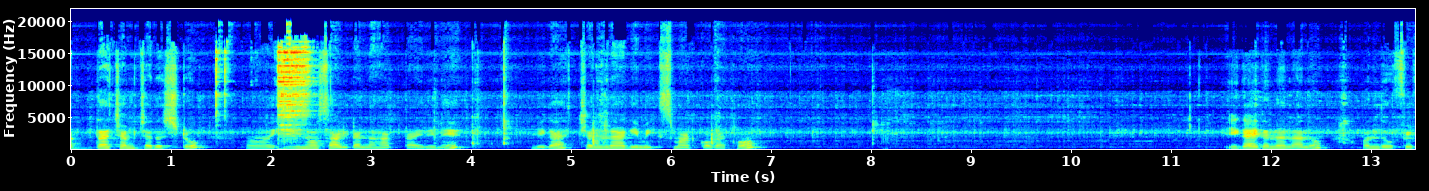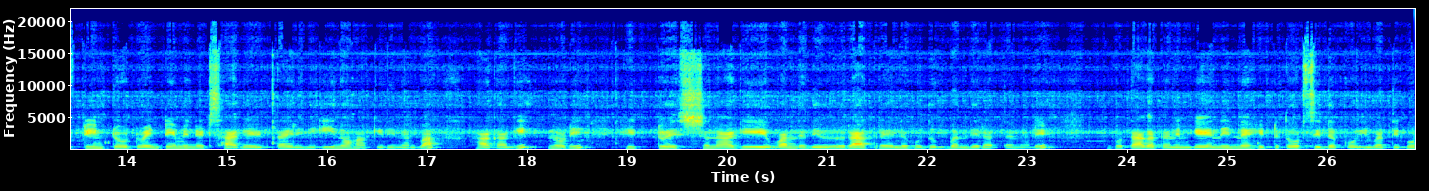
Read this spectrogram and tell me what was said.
ಅರ್ಧ ಚಮಚದಷ್ಟು ಈನೋ ಸಾಲ್ಟನ್ನು ಹಾಕ್ತಾ ಇದ್ದೀನಿ. ಈಗ ಚೆನ್ನಾಗಿ ಮಿಕ್ಸ್ ಮಾಡ್ಕೋಬೇಕು. ಈಗ ಇದನ್ನು ನಾನು ಒಂದು ಫಿಫ್ಟೀನ್ ಟು ಟ್ವೆಂಟಿ ಮಿನಿಟ್ಸ್ ಹಾಗೆ ಇಡ್ತಾ ಇದ್ದೀನಿ. ಈನೋ ಹಾಕಿದ್ದೀನಲ್ವ? ಹಾಗಾಗಿ ನೋಡಿ, ಹಿಟ್ಟು ಎಷ್ಟು ಚೆನ್ನಾಗಿ ಒಂದು ದಿವ, ರಾತ್ರಿಯಲ್ಲಿ ಹುದುಗ್ ಬಂದಿರತ್ತೆ ನೋಡಿ. ಗೊತ್ತಾಗತ್ತೆ ನಿಮಗೆ, ನಿನ್ನೆ ಹಿಟ್ಟು ತೋರಿಸಿದ್ದಕ್ಕೂ ಇವತ್ತಿಗೂ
